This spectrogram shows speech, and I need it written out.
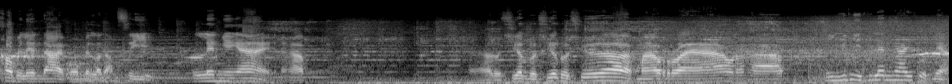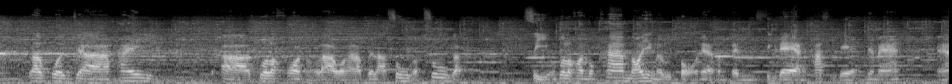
เข้าไปเล่นได้เพราะเป็นระดับ C เล่นง่าย ๆนะครับ โดดเชือกโดดเชือกโดดเชือกมาแล้วนะครับมีวิธีที่เล่นง่ายที่สุดเนี่ย เราควรจะให้อ่าตัวละครของเราครับ เวลาสู้กับสู้กับสีของตัวละครตรงข้ามเนาะอย่างนารูโตะเนี่ยมันเป็นสีแดงผ้าสีแดงใช่ไหมอ่า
